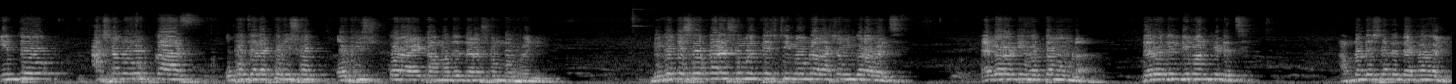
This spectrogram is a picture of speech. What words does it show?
কিন্তু আশানুরূপ কাজ উপজেলা পরিষদ অফিস করা এটা আমাদের দ্বারা সম্ভব হয়নি। বিগত সরকারের সময় তেইশটি মামলার আসামি করা হয়েছে। এগারোটি হত্যা মামলা, তেরো দিন রিমান্ড কেটেছে। আপনাদের সাথে দেখা হয়নি।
